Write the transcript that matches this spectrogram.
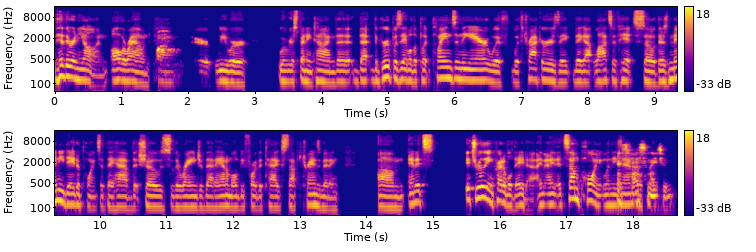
hither and yon all around. Wow. we were where we were spending time. The that the group was able to put planes in the air with with trackers. They they got lots of hits. So there's many data points that they have that shows the range of that animal before the tag stopped transmitting. Um, and it's it's really incredible data. I mean, at some point when these it's animals, fascinating.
